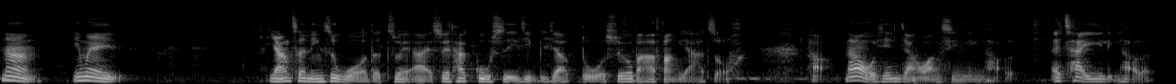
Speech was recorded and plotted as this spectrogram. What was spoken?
那因为杨丞琳是我的最爱，所以她故事已经比较多，所以我把它放压轴。好，那我先讲王心凌好了，哎，蔡依林好了。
